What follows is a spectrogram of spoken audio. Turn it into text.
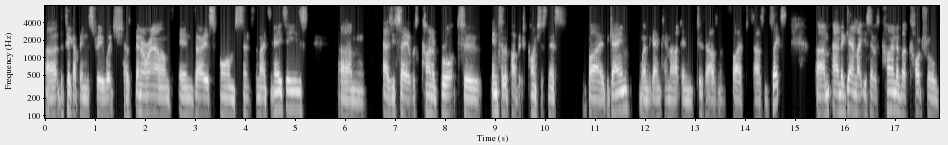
uh, the pickup industry, which has been around in various forms since the 1980s. Um, as you say, it was kind of brought to into the public consciousness by the game when the game came out in 2005, 2006. Um, and again, like you said, it was kind of a cultural,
